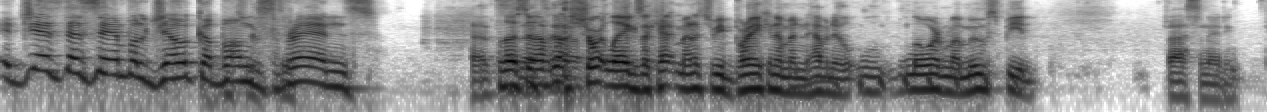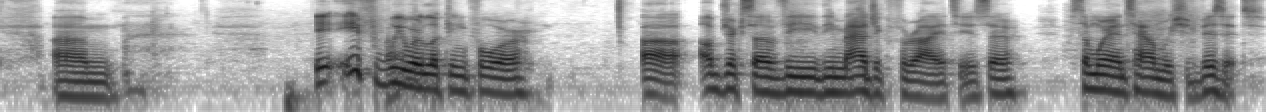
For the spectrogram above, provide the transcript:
It's just a simple joke amongst friends. That's, Listen, that's I've got how- short legs. I can't manage to be breaking them and having to l- lower my move speed. Fascinating. Um, i- if we were looking for uh, objects of the the magic variety, is there somewhere in town we should visit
